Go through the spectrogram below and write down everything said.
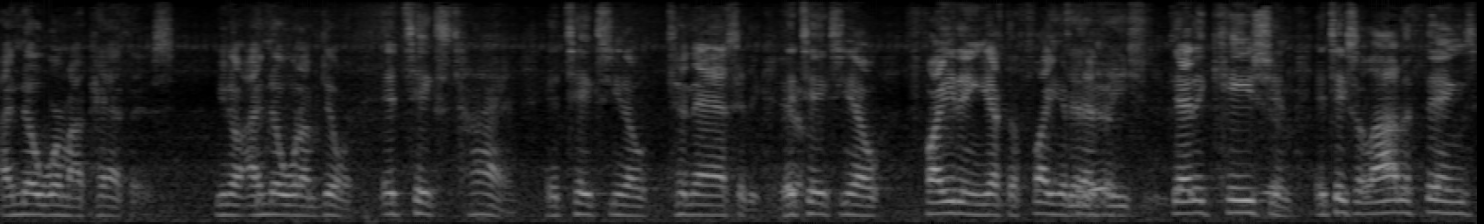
I know where my path is. You know, I know what I'm doing. It takes time. It takes, you know, tenacity. Yeah. It takes, you know, fighting. You have to fight. You have to dedication dedication. It takes a lot of things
